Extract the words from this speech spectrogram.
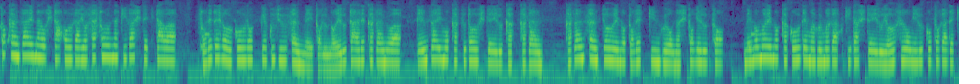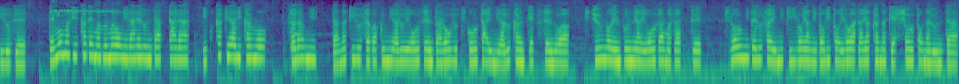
と考え直した方が良さそうな気がしてきたわ。それで標高613メートルのエルターレ火山は、現在も活動している活火山。火山山頂へのトレッキングを成し遂げると、目の前の火口でマグマが吹き出している様子を見ることができるぜ。でも間近でマグマを見られるんだったら、行く価値ありかも。さらに、ダナキル砂漠にある硫黄泉ダロール地溝帯にある間欠泉は、地中の塩分や硫黄が混ざって、地表に出る際に黄色や緑と色鮮やかな結晶となるんだ。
